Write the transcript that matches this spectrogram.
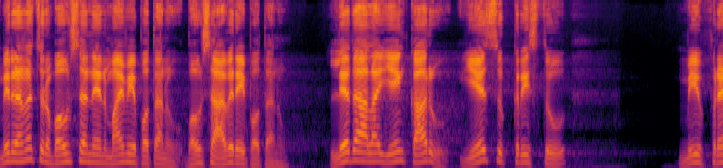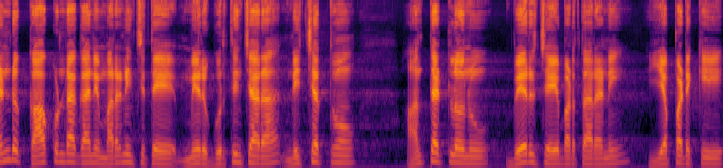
మీరు అనొచ్చును బహుశా నేను మాయమైపోతాను బహుశా ఆవిరైపోతాను. లేదా అలా ఏం కారు? యేసు క్రీస్తు మీ ఫ్రెండ్ కాకుండా గాని మరణించితే మీరు గుర్తించారా? నిత్యత్వం అంతట్లోనూ వేరు చేయబడతారని ఎప్పటికీ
